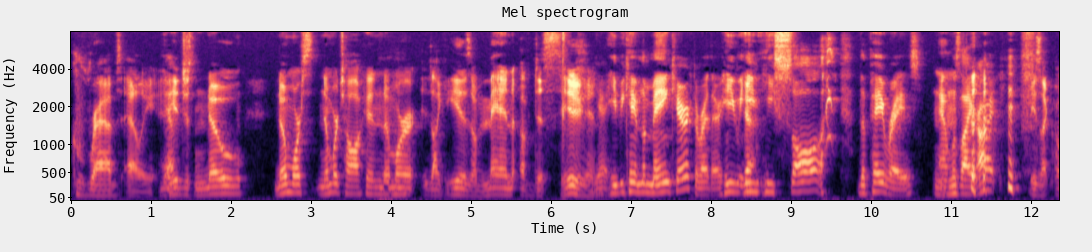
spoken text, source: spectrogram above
grabs Ellie, and Yep. he just no, no more, no more talking, no Mhm. more. Like he is a man of decision. yeah, he became the main character right there. He Yeah. he, he saw the pay raise and Mhm. was like, all right, He's like, okay,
